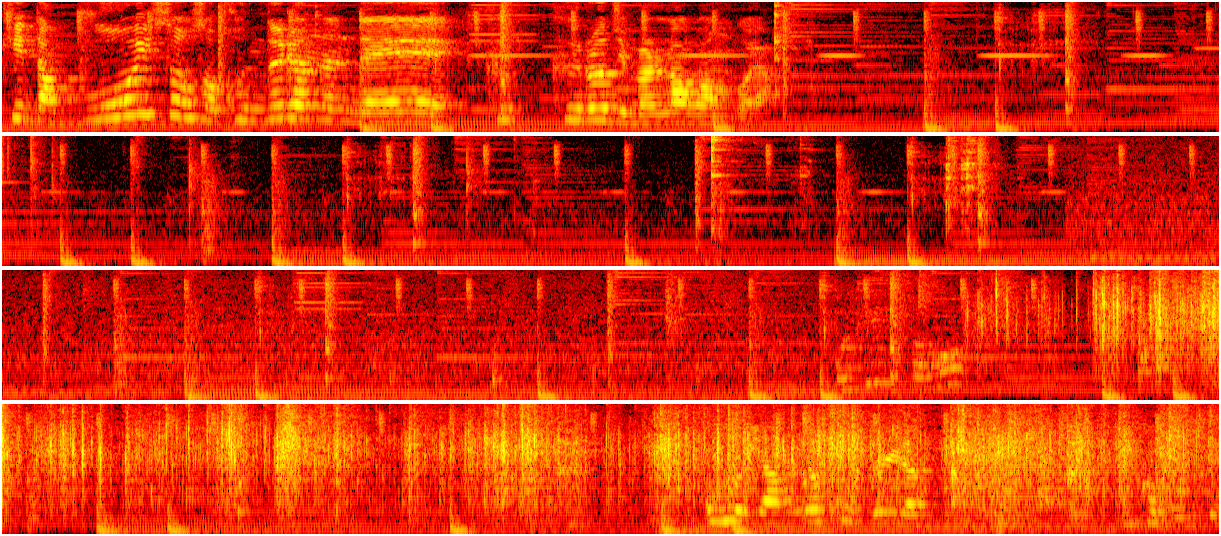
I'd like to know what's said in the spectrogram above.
귀 나 부어 있어서 건드렸는데 그 그러지 말라고 한 거야. 오 양옆에 뚫렸다. 이거 뭔데?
